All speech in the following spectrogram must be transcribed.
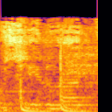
shit like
